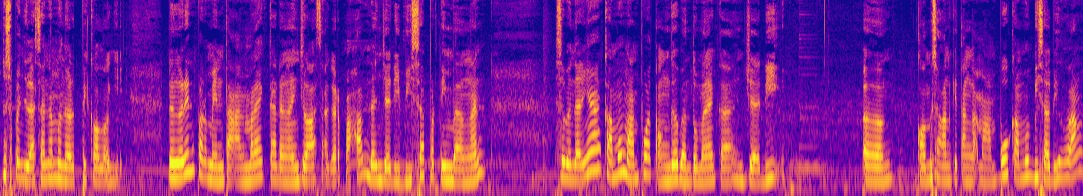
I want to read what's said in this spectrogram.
Terus penjelasannya menurut psikologi. Dengerin permintaan mereka dengan jelas agar paham dan jadi bisa pertimbangan sebenarnya kamu mampu atau enggak bantu mereka. Jadi um, kalau misalkan kita nggak mampu, kamu bisa bilang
